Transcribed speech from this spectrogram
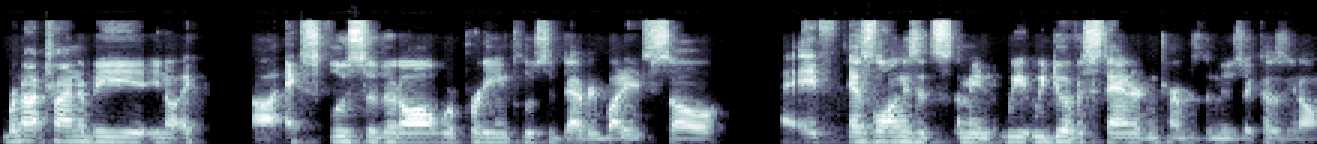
we're not trying to be you know uh, exclusive at all. We're pretty inclusive to everybody. So if as long as it's, I mean, we we do have a standard in terms of the music because you know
